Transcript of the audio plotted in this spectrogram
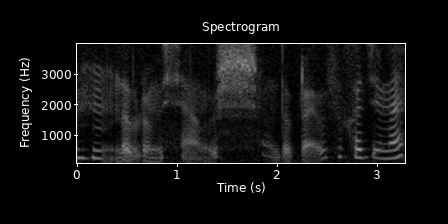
Mhm, dobra, myślałam już. Dobra, wychodzimy.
